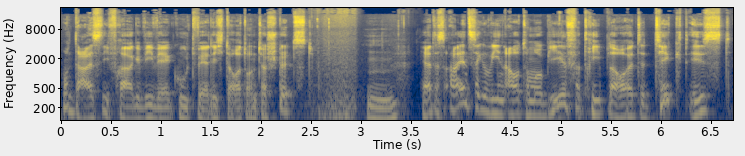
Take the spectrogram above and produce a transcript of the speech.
Und da ist die Frage, wie gut werde ich dort unterstützt. Mhm. Ja, das Einzige, wie ein Automobilvertriebler heute tickt, ist,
